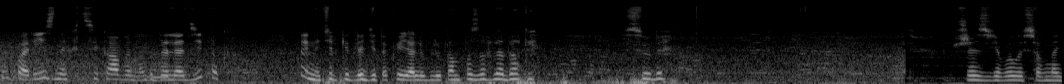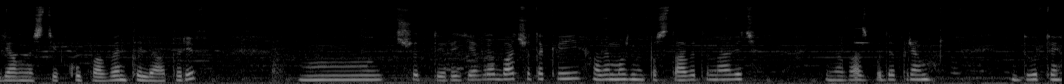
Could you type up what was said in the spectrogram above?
Купа різних цікавинок для діток. Та й не тільки для діток, і я люблю там позаглядати сюди. Вже з'явилися в наявності купа вентиляторів. 4 євро бачу такий, але можна поставити навіть. На вас буде прям дути.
